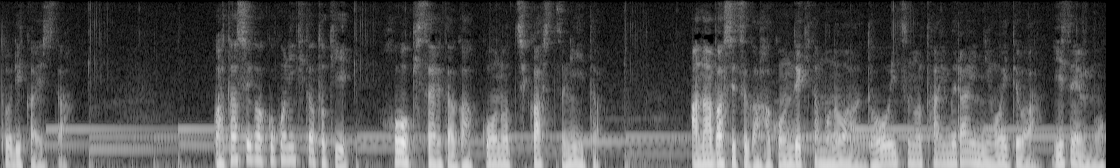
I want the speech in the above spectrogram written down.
と理解した。私がここに来た時放棄された学校の地下室にいた。アナバシスが運んできたものは同一のタイムラインにおいては以前目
